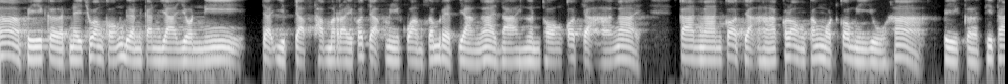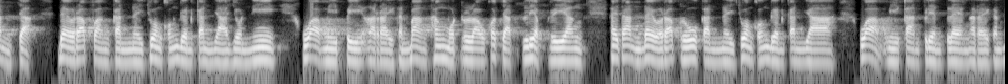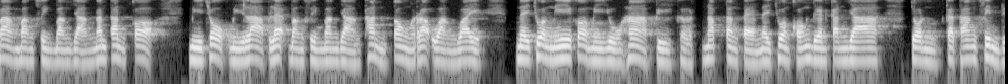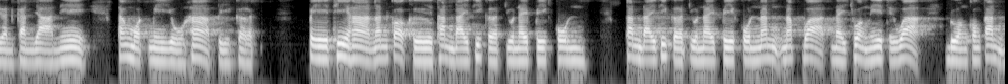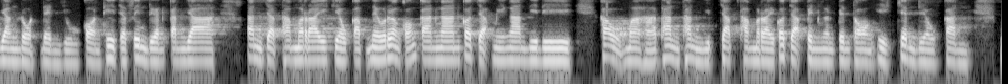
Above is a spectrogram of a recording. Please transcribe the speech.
ห้าปีเกิดในช่วงของเดือนกันยายนนี้ จะหยิบจับทำอะไรก็จะมีความสำเร็จอย่างง่ายดาย เงินทองก็จะหาง่าย การงานก็จะหาคล่องทั้งหมดก็มีอยู่ห้าปีเกิดที่ท่านจะได้รับฟังกันในช่วงของเดือนกันยายนนี้ ว่ามีปีอะไรกันบ้างทั้งหมดเราก็จัดเรียบเรียง ให้ท่านได้รับรู้กันในช่วงของเดือนกันยา ว่ามีการเปลี่ยนแปลงอะไรกันบ้าง บางสิ่งบางอย่างนั้นท่านก็มีโชคมีลาบและบางสิ่งบางอย่างท่านต้องระวังไว้ ในช่วงนี้ก็มีอยู่ห้าปีเกิดนับตั้งแต่ในช่วงของเดือนกันยา จนกระทั่งสิ้นเดือนกันยานี้ ทั้งหมดมีอยู่ห้าปีเกิด ปีที่ห้านั้นก็คือท่านใดที่เกิดอยู่ในปีกุล ท่านใดที่เกิดอยู่ในปีกุลนั้นนับว่าในช่วงนี้ถือว่า ดวงของท่านยังโดดเด่นอยู่ก่อนที่จะสิ้นเดือนกันยา ท่านจะทำอะไรเกี่ยวกับในเรื่องของการงานก็จะมีงานดีๆ เข้ามาหาท่านท่านหยิบจับทำอะไรก็จะเป็นเงินเป็นทองอีกเช่นเดียวกัน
